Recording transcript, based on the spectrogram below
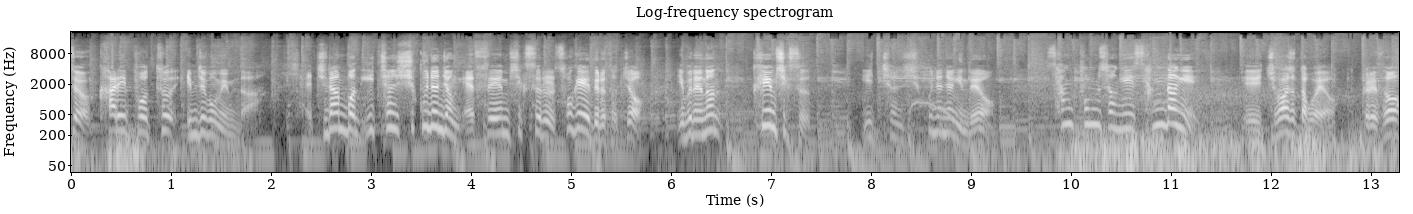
안녕하세요. 카리포트 임재범입니다. 지난번 2019년형 SM6를 소개해드렸었죠. 이번에는 QM6 2019년형인데요. 상품성이 상당히 예, 좋아졌다고 해요. 그래서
